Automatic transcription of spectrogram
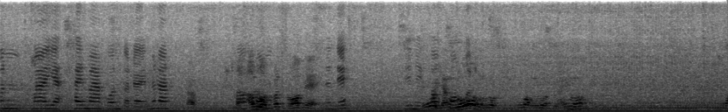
มันมาอยากใครมาก่อนก็ได้ไหมล่ะครับเอารถมาสอบเนี่ยนั่นเด้ทีนี้โอ้เขายังเขาโล่ก็งรถพ่วงรถไหนเนาะว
